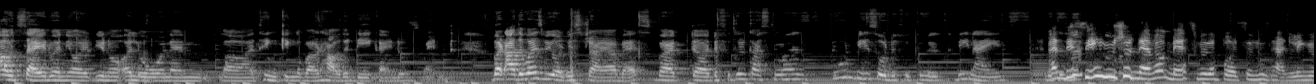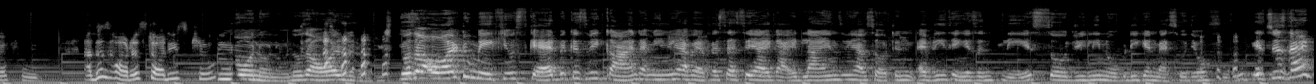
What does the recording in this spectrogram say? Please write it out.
outside when you're you know alone and uh, thinking about how the day kind of went but otherwise we always try our best but uh, difficult customers don't be so difficult be nice And they say you should never mess with a person who's handling your food. Are those horror stories true? No, no, no. Those are all rubbish. Those are all to make you scared because we can't. I mean, we have FSSAI guidelines, we have certain, everything is in place. So, really, nobody can mess with your food. it's just that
